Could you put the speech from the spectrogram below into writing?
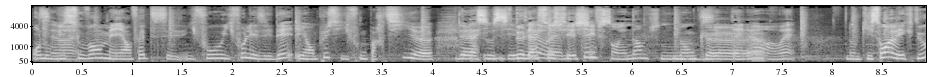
on l'oublie souvent, mais en fait, il faut il faut les aider et en plus, ils font partie de la société. De la société. les chiffres sont énormes. Tu nous donc, disais tout à l'heure, ouais. Donc ils sont avec nous.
